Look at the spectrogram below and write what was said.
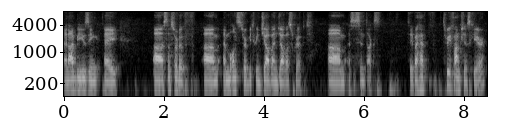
And I'll be using a uh, some sort of um, a monster between Java and JavaScript um, as a syntax. So if I have three functions here,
